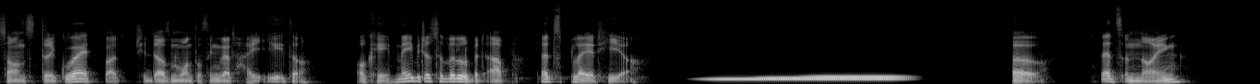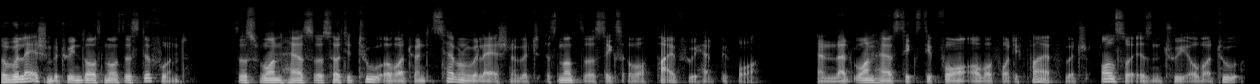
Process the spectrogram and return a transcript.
Sounds still great, but she doesn't want to sing that high either. Okay, maybe just a little bit up. Let's play it here. Oh, that's annoying. The relation between those notes is different. This one has a 32 over 27 relation, which is not the 6 over 5 we had before. And that one has 64 over 45, which also isn't 3 over 2.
